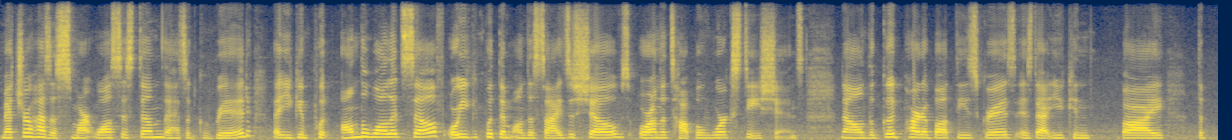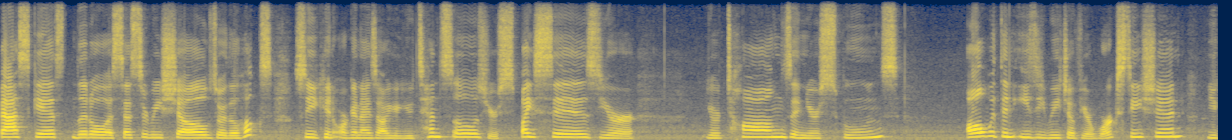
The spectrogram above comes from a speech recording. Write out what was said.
Metro has a smart wall system that has a grid that you can put on the wall itself or you can put them on the sides of shelves or on the top of workstations. Now the good part about these grids is that you can buy the baskets, little accessory shelves or the hooks so you can organize all your utensils, your spices, your, your tongs and your spoons all within easy reach of your workstation. You,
